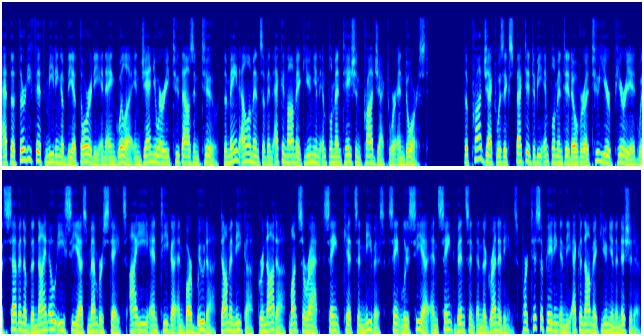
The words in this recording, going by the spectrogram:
At the 35th meeting of the authority in Anguilla in January 2002, the main elements of an economic union implementation project were endorsed. The project was expected to be implemented over a two-year period with seven of the nine OECS member states i.e. Antigua and Barbuda, Dominica, Grenada, Montserrat, St. Kitts and Nevis, St. Lucia and St. Vincent and the Grenadines participating in the Economic Union Initiative.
